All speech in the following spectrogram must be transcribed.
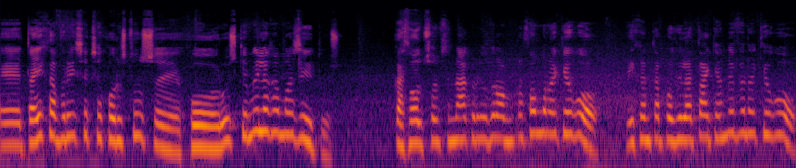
ε, τα είχα βρει σε ξεχωριστούς ε, χώρους και μίλαγα μαζί τους. Καθόντουσαν στην άκρη του δρόμου, καθόμουν κι εγώ. Είχαν τα ποδηλατάκια, ανέβαινα κι εγώ.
